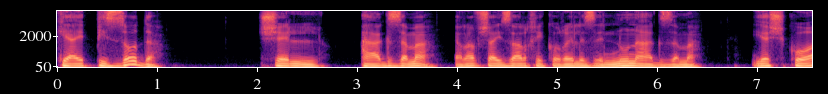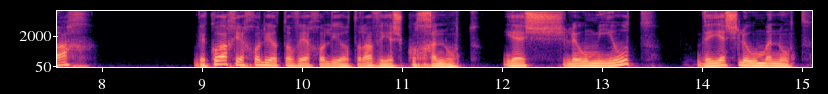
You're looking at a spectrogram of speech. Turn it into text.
כי האפיזודה של ההגזמה, הרב שי זרחי קורא לזה נון ההגזמה. יש כוח וכוח יכול להיות טוב ויכול להיות רע, ויש כוחנות. יש לאומיות ויש לאומנות.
